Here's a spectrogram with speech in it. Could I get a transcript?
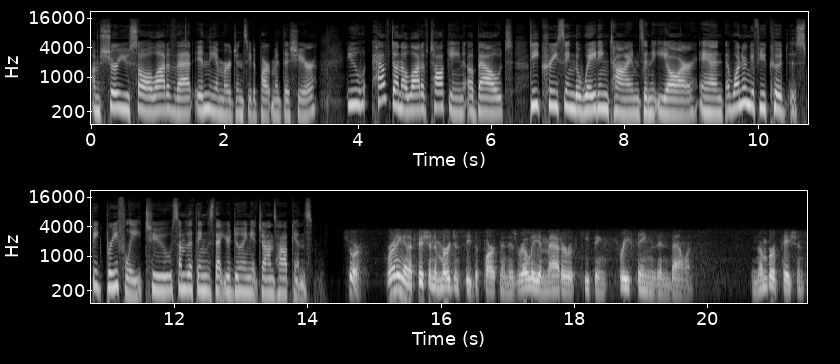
I'm sure you saw a lot of that in the emergency department this year. You have done a lot of talking about decreasing the waiting times in the ER, and I'm wondering if you could speak briefly to some of the things that you're doing at Johns Hopkins. Sure. Running an efficient emergency department is really a matter of keeping three things in balance the number of patients,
